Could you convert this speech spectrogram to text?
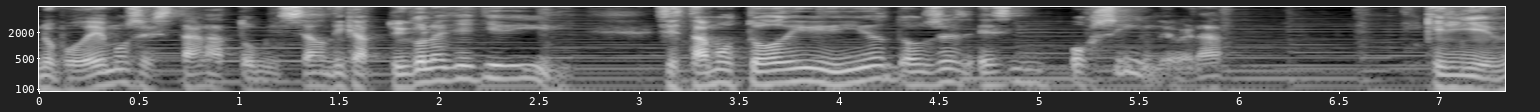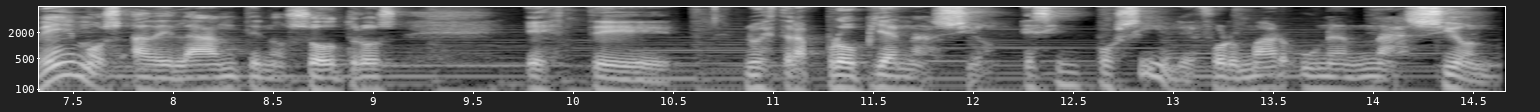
No podemos estar atomizados. Diga, la Si estamos todos divididos, entonces es imposible, ¿verdad? Que llevemos adelante nosotros este, nuestra propia nación. Es imposible formar una nación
